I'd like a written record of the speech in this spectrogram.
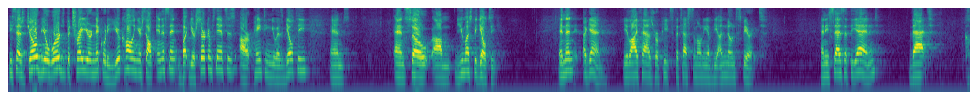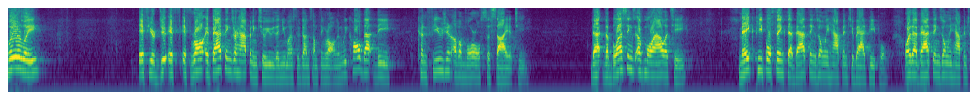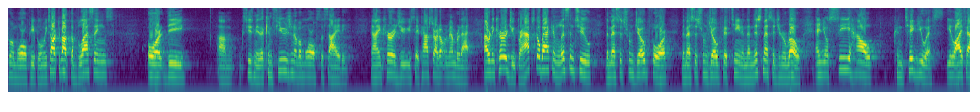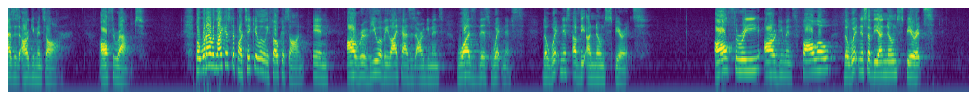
He says, Job, your words betray your iniquity. You're calling yourself innocent, but your circumstances are painting you as guilty, and, and so um, you must be guilty. And then again, Eliphaz repeats the testimony of the unknown spirit. And he says at the end that clearly, if, you're do, if, if, wrong, if bad things are happening to you, then you must have done something wrong. And we call that the confusion of a moral society that the blessings of morality make people think that bad things only happen to bad people or that bad things only happen to immoral people. And we talked about the blessings or the, um, excuse me, the confusion of a moral society. And I encourage you, you say, Pastor, I don't remember that. I would encourage you, perhaps go back and listen to the message from Job 4, the message from Job 15, and then this message in a row. And you'll see how contiguous Eliphaz's arguments are all throughout. But what I would like us to particularly focus on in our review of Eliphaz's arguments was this witness, the witness of the unknown spirit. All three arguments follow the witness of the unknown spirit's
